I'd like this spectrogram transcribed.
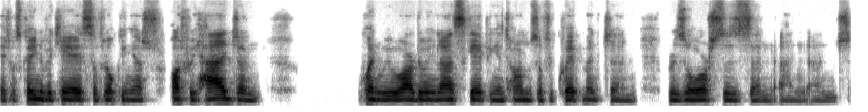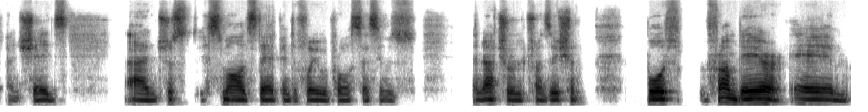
it was kind of a case of looking at what we had and when we were doing landscaping in terms of equipment and resources and and and, and sheds and just a small step into firewood processing was a natural transition but from there um,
